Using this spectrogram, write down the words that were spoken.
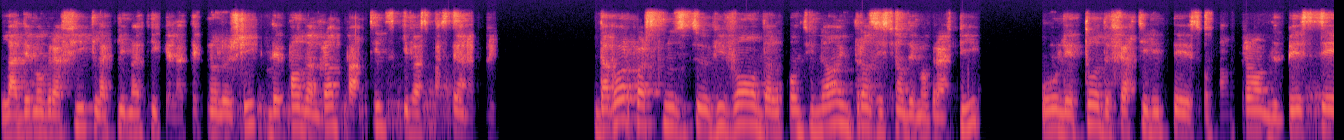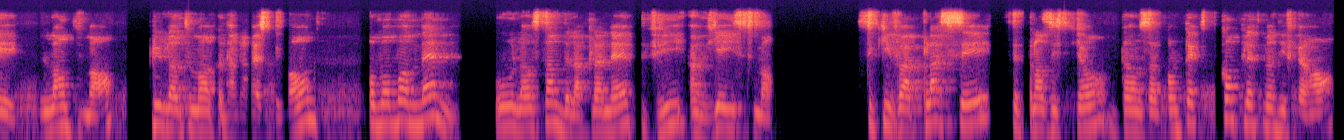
la démographique, la climatique et la technologique, dépendent en grande partie de ce qui va se passer en Afrique. D'abord parce que nous vivons dans le continent une transition démographique où les taux de fertilité sont en train de baisser lentement, plus lentement que dans le reste du monde, au moment même où l'ensemble de la planète vit un vieillissement ce qui va placer cette transition dans un contexte complètement différent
